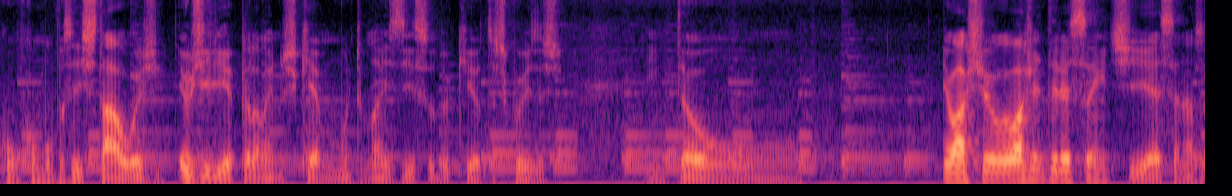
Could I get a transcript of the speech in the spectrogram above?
com como você está hoje. Eu diria, pelo menos, que é muito mais isso do que outras coisas. Então eu acho, eu acho interessante essa nossa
